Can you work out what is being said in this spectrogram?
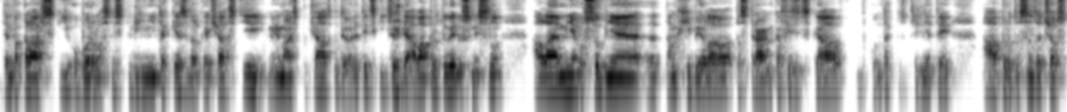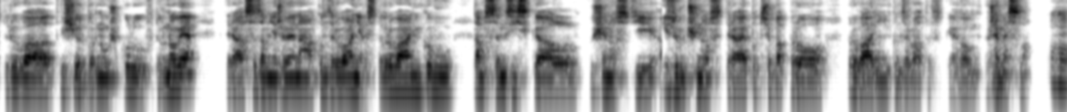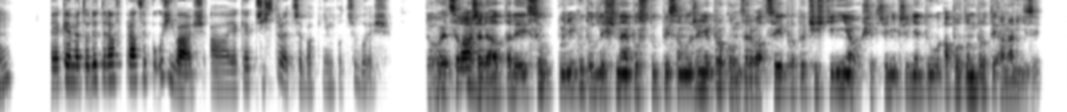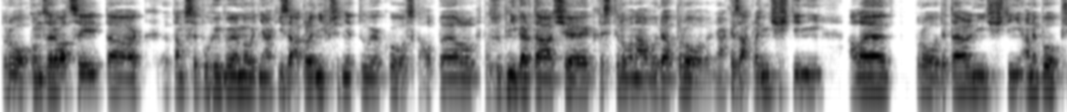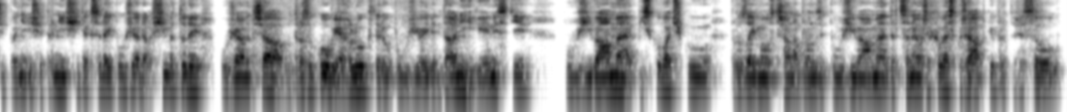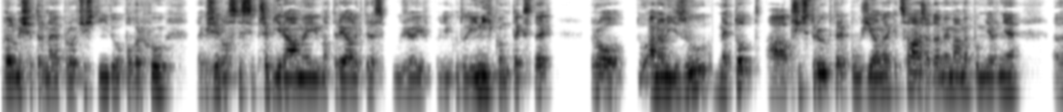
ten bakalářský obor vlastně studijní tak je z velké části minimálně zpočátku teoretický, což dává pro tu vědu smysl, ale mě osobně eh, tam chyběla ta stránka fyzická v kontaktu s předměty a proto jsem začal studovat vyšší odbornou školu v Turnově, která se zaměřuje na konzervování a restaurování kovů. Tam jsem získal zkušenosti i zručnost, která je potřeba pro provádění konzervátorského řemesla. Uh-huh. A jaké metody teda v práci používáš a jaké přístroje třeba k ním potřebuješ? Toho je celá řada. Tady jsou poněkud odlišné postupy samozřejmě pro konzervaci, pro to čištění a ošetření předmětů a potom pro ty analýzy. Pro konzervaci, tak tam se pohybujeme od nějakých základních předmětů jako skalpel, zubní kartáček, destilovaná voda pro nějaké základní čištění, ale pro detailní čištění, anebo případně i šetrnější, tak se dají používat další metody. Používáme třeba ultrazvukovou jehlu, kterou používají dentální hygienisti. Používáme pískovačku, pro zajímavost třeba na bronzi používáme drcené ořechové skořápky, protože jsou velmi šetrné pro čištění toho povrchu, takže vlastně si přebíráme i materiály, které se používají v poněkud jiných kontextech. Pro tu analýzu metod a přístrojů, které používáme, tak je celá řada. My máme poměrně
